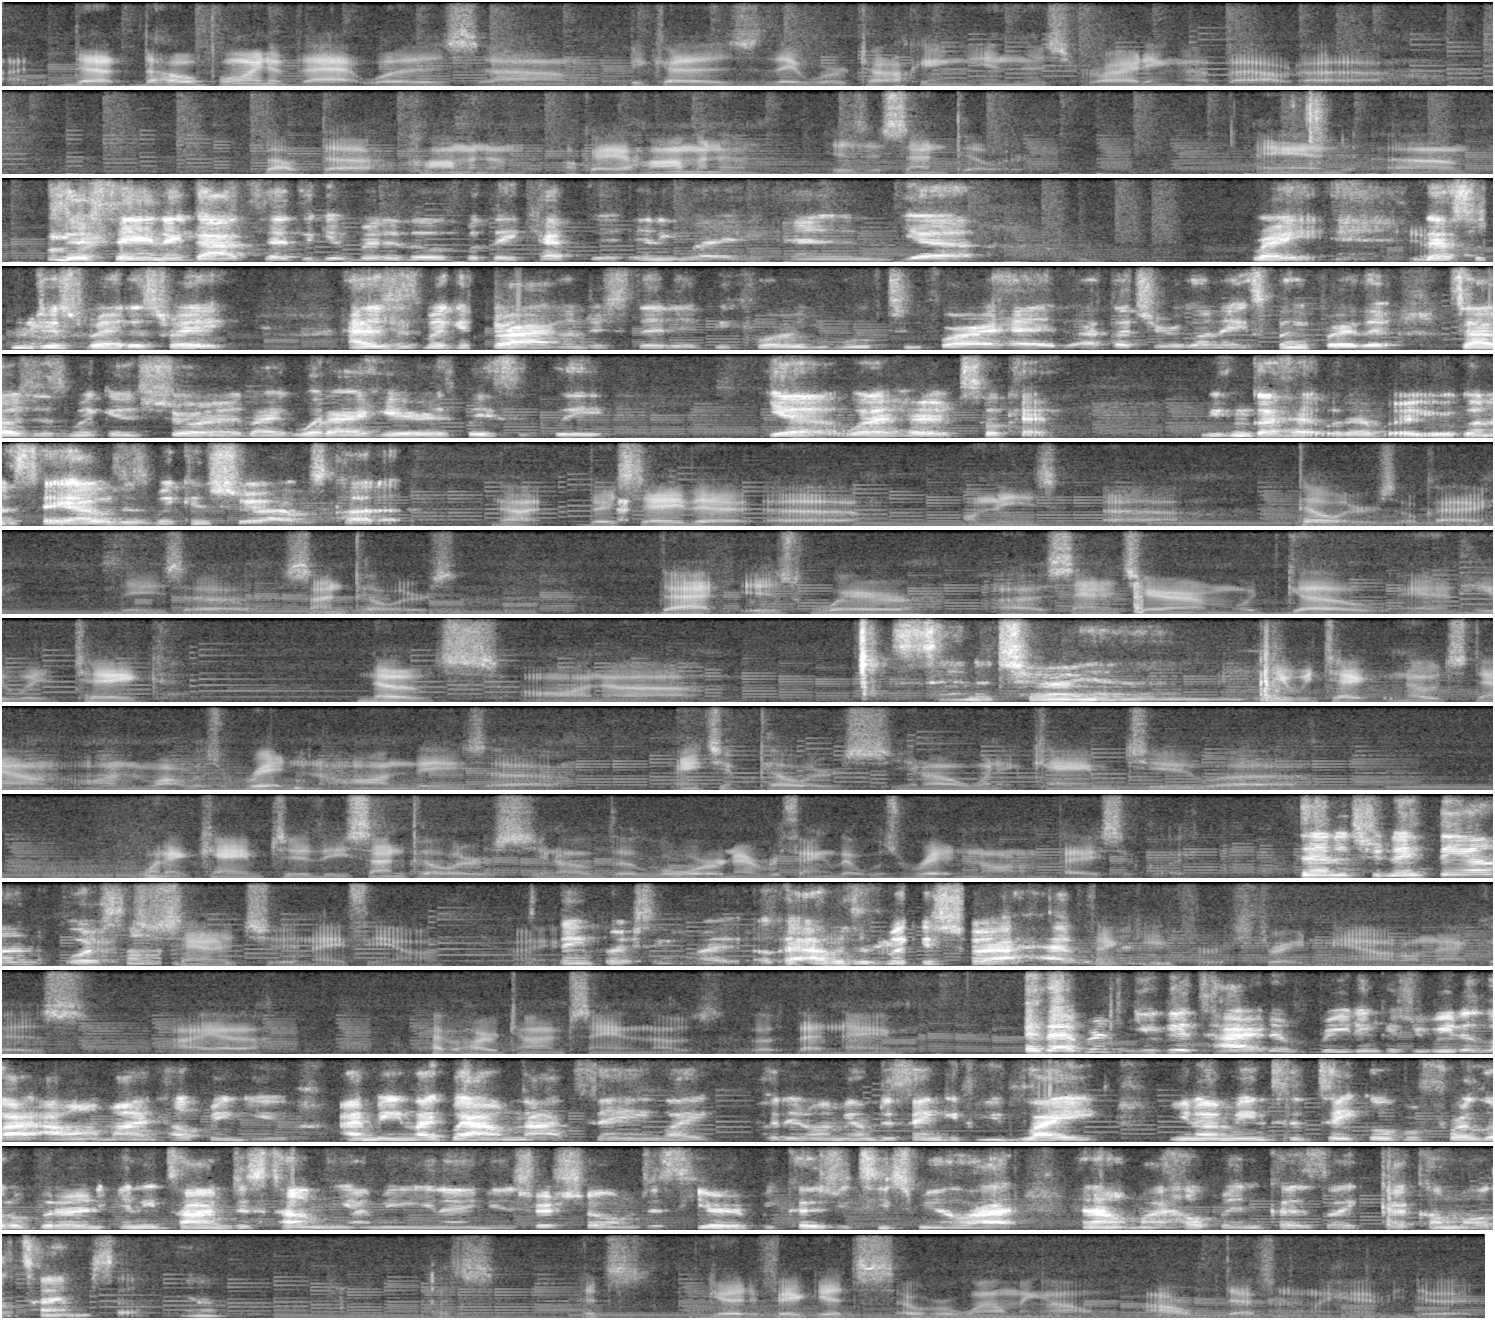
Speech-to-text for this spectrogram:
uh, the the whole point of that was um, because they were talking in this writing about uh, about the homonym. Okay, a homonym is a sun pillar, and um, They're saying that God said to get rid of those, but they kept it anyway. And yeah. Right? Yeah. That's what you just read us, right? I was Yeah. just making sure I understood it before you moved too far ahead. I thought you were going to explain further. So I was just making sure, like, what I hear is basically, yeah, what I heard. It's okay. You can go ahead, whatever you were going to say. I was just making sure I was caught up. Now, they say that uh, on these uh, pillars, okay, these uh, sun pillars, that is where uh, Sanitarium would go and he would take notes on uh, Sanitarian. He would take notes down on what was written on these uh, ancient pillars. You know, when it came to uh, when it came to the sun pillars, you know, the lore and everything that was written on them, basically. Sanitarian or yeah, some Sanitarian. Right. same person, right? Okay, I was just making sure I have it. Thank you for straightening me out on that because I uh, have a hard time saying those that name. If ever you get tired of reading because you read a lot, I don't mind helping you. I mean, like, but I'm not saying like put it on me. I'm just saying if you'd like, you know, what I mean, to take over for a little bit or any time, just tell me. I mean, you know, what I mean, it's your show. I'm just here because you teach me a lot, and I don't mind helping because like I come all the time. So you know. It's it's good. If it gets overwhelming, I'll I'll definitely have you do it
